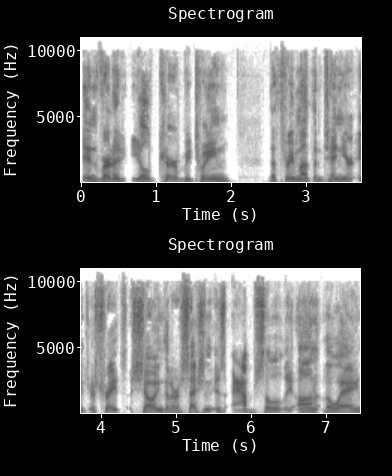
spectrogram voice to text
inverted yield curve between the three month and 10 year interest rates, showing that a recession is absolutely on the way.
